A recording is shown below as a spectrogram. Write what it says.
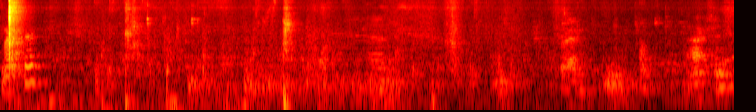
Marker? And. Action.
